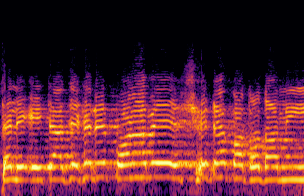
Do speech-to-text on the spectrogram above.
তাহলে এটা যেখানে পড়াবে সেটা কত দামি?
